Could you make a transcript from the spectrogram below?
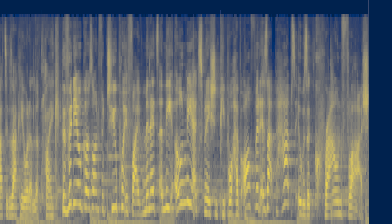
That's exactly what it looked like. The video goes on for 2.5 minutes and the only explanation people have offered is that perhaps it was a crown flash.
